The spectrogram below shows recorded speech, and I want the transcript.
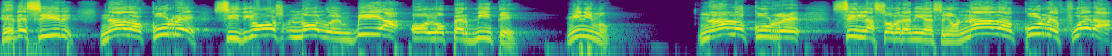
Es decir, nada ocurre si Dios no lo envía o lo permite. Mínimo. Nada ocurre sin la soberanía del Señor. Nada ocurre fuera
